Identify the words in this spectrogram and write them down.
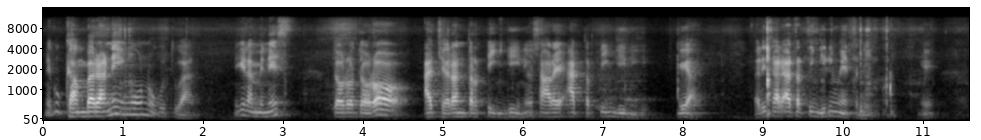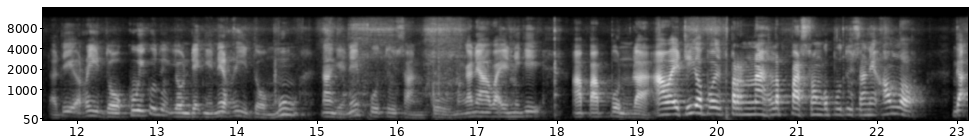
Niku gambarane ngono kuduan. Iki namanya cara-cara ajaran tertinggi ini syariat tertinggi niki. Iya. Jadi syariat tertinggi ini iki. Jadi ridoku iku yo ndek ngene ridomu nang ngene putusanku. Makane awake niki apapun lah. Awake dhewe apa pernah lepas saka putusane Allah? Enggak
